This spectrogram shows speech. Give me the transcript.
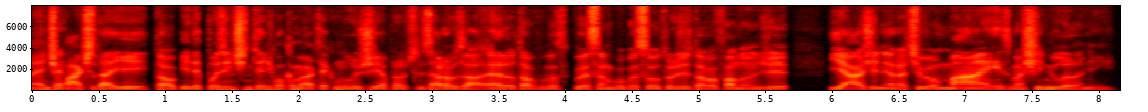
Né? A gente é. parte daí tá. e depois a gente entende qual é a melhor tecnologia para utilizar. Para usar. É, eu estava conversando com o pessoa outro dia, estava falando de IA generativa mais machine learning,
